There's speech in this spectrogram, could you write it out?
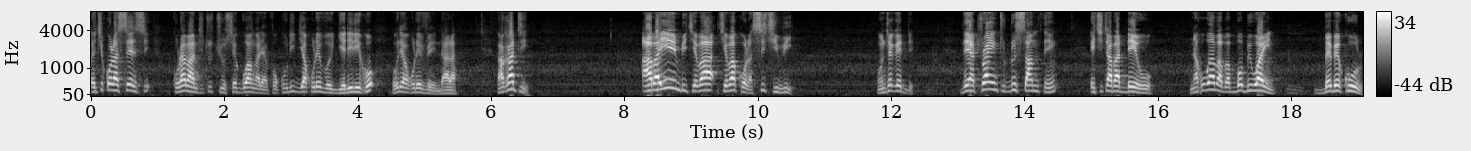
Ekikola sensi kulaba nti tukyusa eggwanga lyaffe okulijja ku levo gye liriko okulya ku levo endala. Kakati abayimbi kye ba- kye bakola si kibi. Ontegedde. They are trying to do something ekitabaddeewo. Nakugamba ba bobi wine bebe cool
